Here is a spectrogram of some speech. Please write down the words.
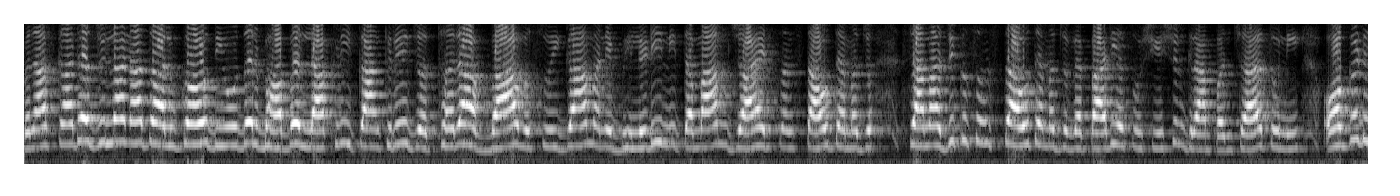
બનાસકાંઠા જિલ્લાના તાલુકાઓ દિયોદર ભાબર લાખણી, કાંકરેજ, થરા, વાવ, સુઈગામ અને ભીલડીની તમામ જાહેર સંસ્થાઓ તેમજ સામાજિક સંસ્થાઓ તેમજ વેપારી એસોસિએશન ગ્રામ પંચાયતોની ઓગડ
